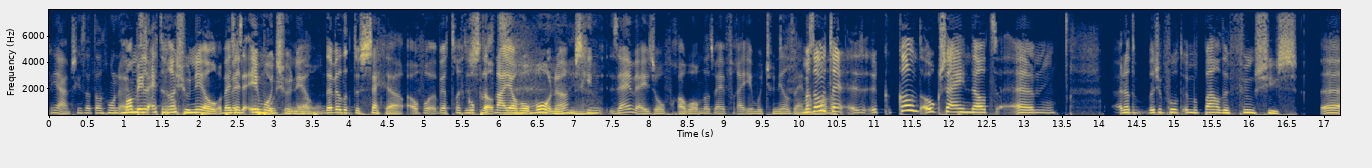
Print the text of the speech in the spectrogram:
ja, misschien is dat dan gewoon Mannen zijn echt rationeel. Wij, wij zijn zijn emotioneel. emotioneel. Dat wilde ik dus zeggen. Of we weer terugkoppelend Dus dat- naar je hormonen. Ja. Misschien zijn wij zo vrouwen, omdat wij vrij emotioneel zijn. Maar zou het zijn, eh, kan het ook zijn dat, ehm, dat, dat je bijvoorbeeld in bepaalde functies, eh,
